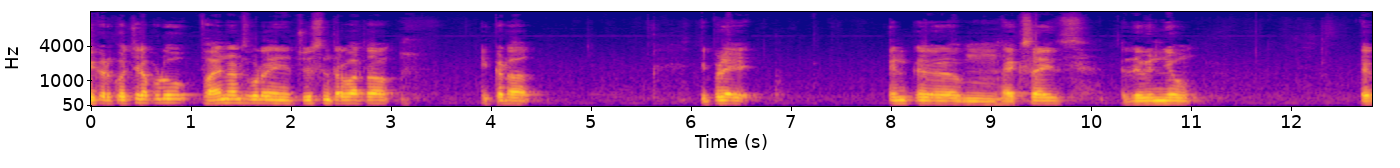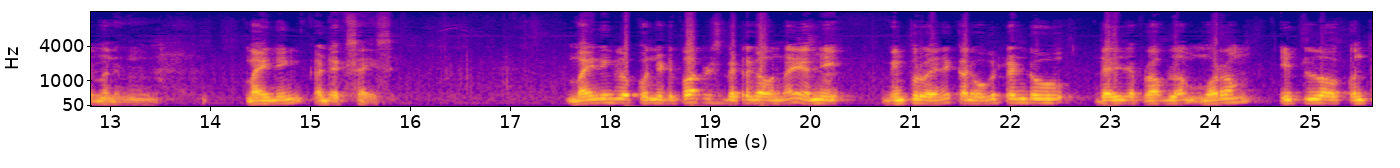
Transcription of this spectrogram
ఇక్కడికి వచ్చినప్పుడు ఫైనాన్స్ కూడా నేను చూసిన తర్వాత ఇక్కడ ఇప్పుడే ఇన్ ఎక్సైజ్ రెవెన్యూ Eh, మన మైనింగ్ అండ్ ఎక్సైజ్ మైనింగ్లో కొన్ని డిపార్ట్మెంట్స్ బెటర్గా ఉన్నాయి అన్ని ఇంప్రూవ్ అయినాయి కానీ ఒకటి రెండు దర్ ఇస్ ఎ ప్రాబ్లం మొరం వీటిల్లో కొంత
